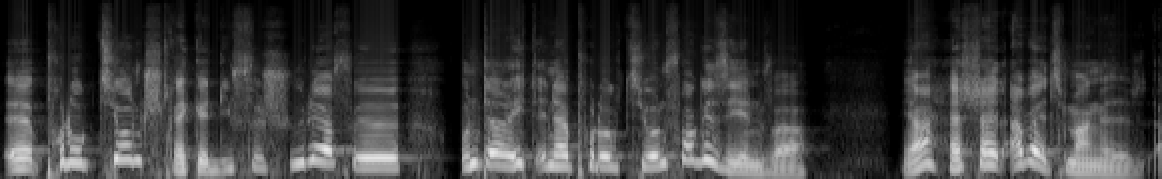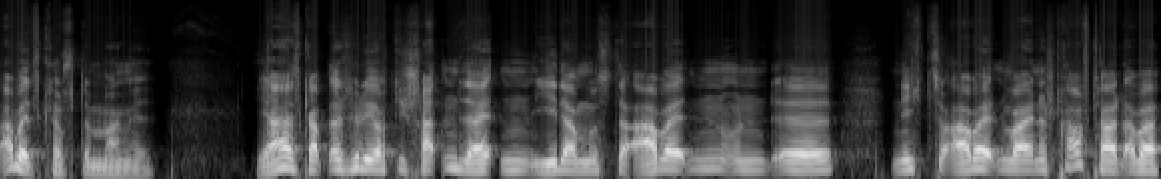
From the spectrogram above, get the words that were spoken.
äh, Produktionsstrecke, die für Schüler für Unterricht in der Produktion vorgesehen war. Ja, herrscht halt Arbeitsmangel, Arbeitskräftemangel. Ja, es gab natürlich auch die Schattenseiten, jeder musste arbeiten und äh, nicht zu arbeiten war eine Straftat, aber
